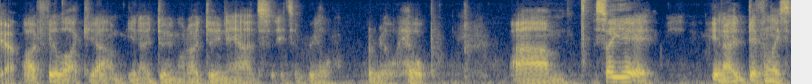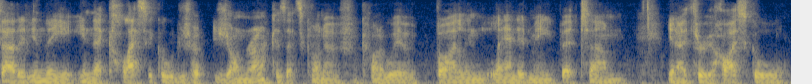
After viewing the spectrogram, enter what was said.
Yeah. I feel like um, you know doing what I do now, it's it's a real a real help. Um, so yeah, you know, definitely started in the in the classical genre because that's kind of kind of where violin landed me. But um, you know, through high school,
